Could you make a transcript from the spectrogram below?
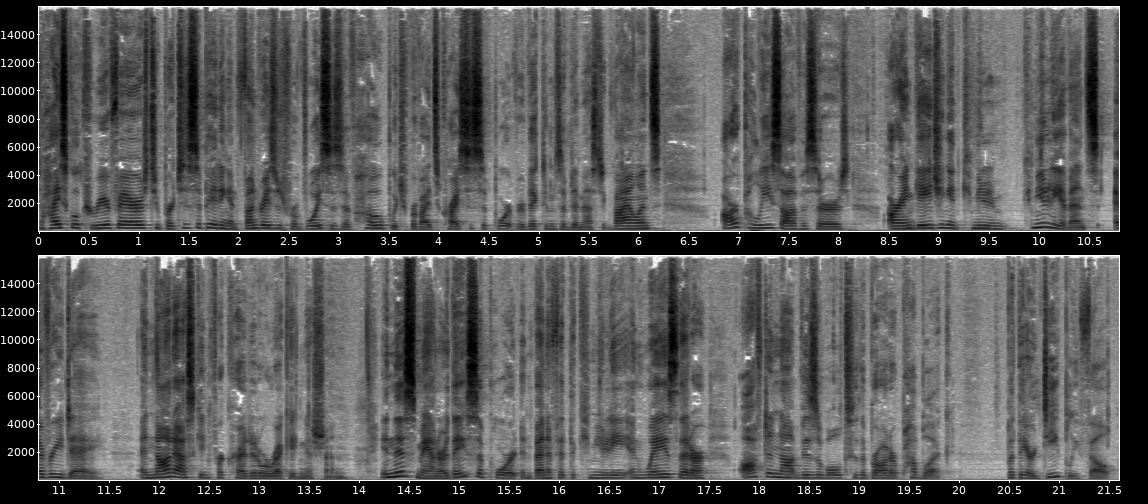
to high school career fairs, to participating in fundraisers for Voices of Hope, which provides crisis support for victims of domestic violence, our police officers are engaging in community, community events every day and not asking for credit or recognition. In this manner, they support and benefit the community in ways that are often not visible to the broader public, but they are deeply felt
